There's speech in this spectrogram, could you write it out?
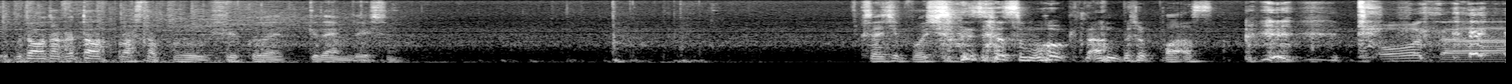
и потом вот так вот, вот просто фиг куда кидаем всё. Кстати, получился смог на андерпас. О, да.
